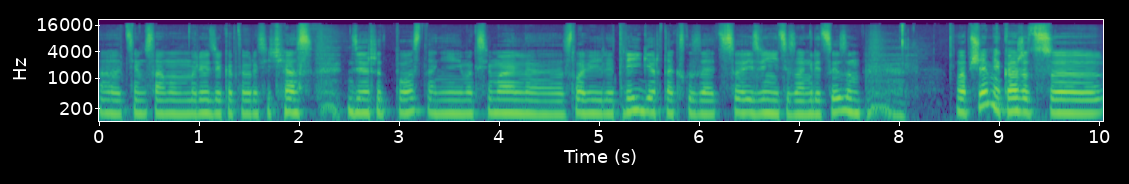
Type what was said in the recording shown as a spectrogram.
э, тем самым люди, которые сейчас держат пост, они максимально словили триггер, так сказать, извините за англицизм. Вообще, мне кажется,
